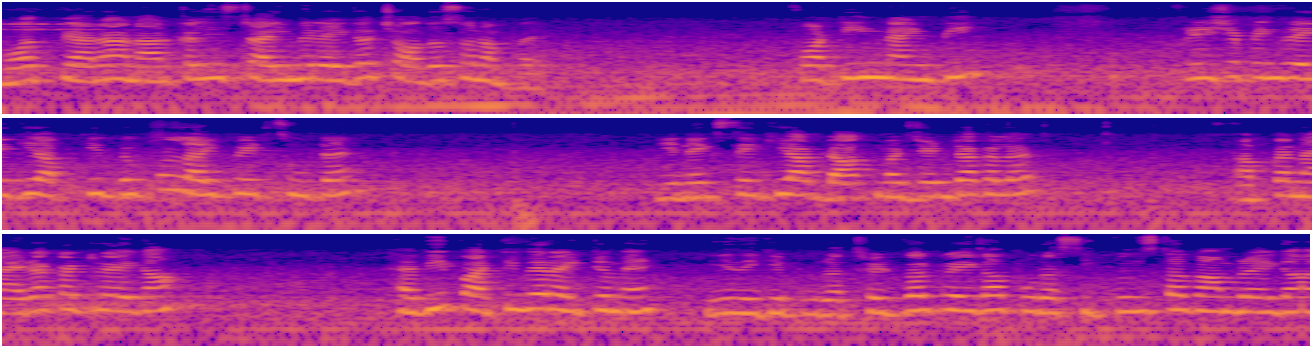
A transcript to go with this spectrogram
बहुत प्यारा अनारकली स्टाइल में रहेगा, चौदह सौ नब्बे। फोर्टीन नाइन्टी फ्री शिपिंग रहेगी आपकी। बिल्कुल लाइट वेट सूट है। ये नेक्स्ट देखिए आप डार्क मर्जेंटा कलर आपका नायरा कट रहेगा। हैवी पार्टी वेयर आइटम है। ये देखिए, पूरा थ्रेड वर्क रहेगा, पूरा सीक्वेंस का काम रहेगा।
